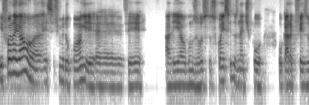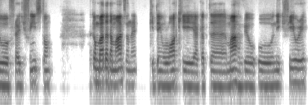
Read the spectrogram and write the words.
E foi legal ah, esse filme do Kong, é, ver ali alguns rostos conhecidos, né? Tipo, o cara que fez o Fred Flintstone, a cambada da Marvel, né? Que tem o Loki, a Capitã Marvel, o Nick Fury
